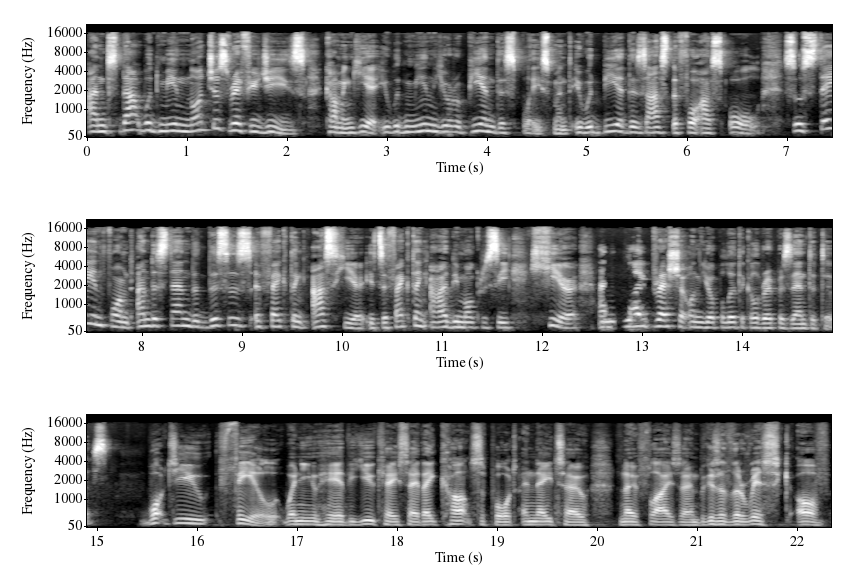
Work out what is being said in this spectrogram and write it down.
And that would mean not just refugees coming here, it would mean European displacement. It would be a disaster for us all. So stay informed, understand that this is affecting us here, it's affecting our democracy here, and apply pressure on your political representatives. What do you feel when you hear the UK say they can't support a NATO no fly zone because of the risk of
